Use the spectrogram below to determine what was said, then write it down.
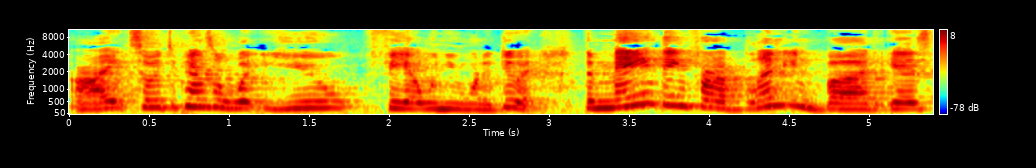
All right, so it depends on what you feel when you want to do it. The main thing for a blending bud is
